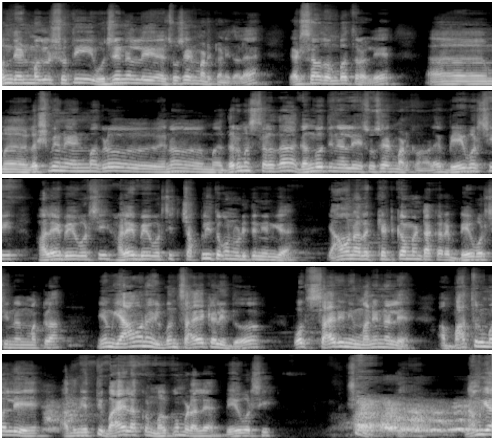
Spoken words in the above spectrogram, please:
ಒಂದು ಹೆಣ್ಮಗಳು ಶ್ರುತಿ ಉಜ್ರೈನಲ್ಲಿ ಸೂಸೈಡ್ ಮಾಡ್ಕೊಂಡಿದ್ದಾಳೆ. ಎರಡ್ ಸಾವಿರದ ಒಂಬತ್ತರಲ್ಲಿ ಲಕ್ಷ್ಮಿನ ಹೆಣ್ಮಗಳು ಏನೋ ಧರ್ಮಸ್ಥಳದ ಗಂಗೋತಿನಲ್ಲಿ ಸೂಸೈಡ್ ಮಾಡ್ಕೊಂಡವಳೆ. ಬೇವರ್ಸಿ ಹಳೆ ಬೇವರ್ಸಿ ಹಳೆ ಬೇವರ್ಸಿ ಚಪ್ಪಲಿ ತಗೊಂಡು ಹೊಡಿತೀನಿ ನಿನ್ಗೆ. ಯಾವನಾರ ಕೆಟ್ಟ ಕಮೆಂಟ್ ಹಾಕಾರೆ ಬೇವರ್ಸಿ ನನ್ನ ಮಕ್ಕಳ ನಿಮ್ಗೆ ಯಾವನೋ ಇಲ್ಲಿ ಬಂದು ಸಾಯ ಕೇಳಿದ್ದು? ಹೋಗಿ ಸಾಯ್ರಿ ನಿಮ್ಮ ಮನೆಯಲ್ಲಿ ಆ ಬಾತ್ರೂಮ್ ಅಲ್ಲಿ ಅದನ್ನ ಎತ್ತಿ ಬಾಯಲ್ಲಿ ಹಾಕೊಂಡು ಮಲ್ಕೊಂಬಿಡಲ್ಲೇ, ಬೇವರ್ಸಿ. ನಮಗೆ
